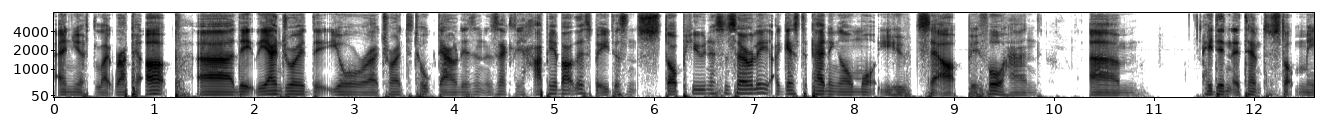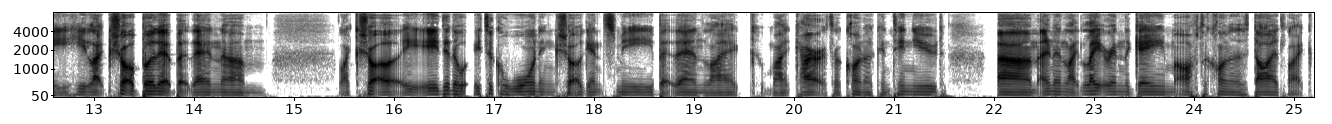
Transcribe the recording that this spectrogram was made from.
and you have to like wrap it up. Uh, the the android that you're uh, trying to talk down isn't exactly happy about this, but he doesn't stop you necessarily. I guess depending on what you set up beforehand. Um, he didn't attempt to stop me. He like shot a bullet, but then um, like shot a, he, he did a, he took a warning shot against me, but then like my character Connor continued. Um, and then like later in the game after Connor's died like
